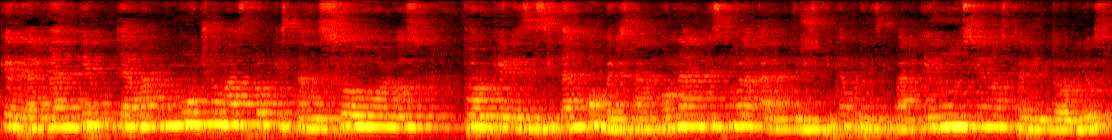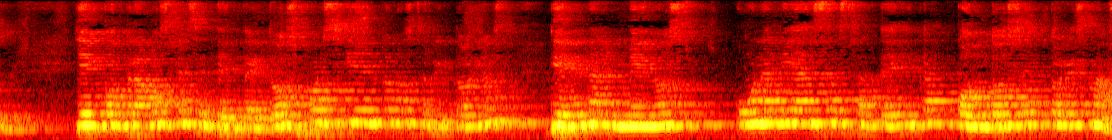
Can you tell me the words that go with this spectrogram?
que realmente llaman mucho más porque están solos, porque necesitan conversar con alguien, es como la característica principal que enuncian los territorios. Y encontramos que el 72% de los territorios tienen al menos una alianza estratégica con dos sectores más.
